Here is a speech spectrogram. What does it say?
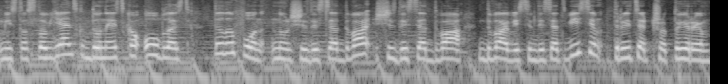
місто Слов'янськ, Донецька область. Телефон 062 62 288 34.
